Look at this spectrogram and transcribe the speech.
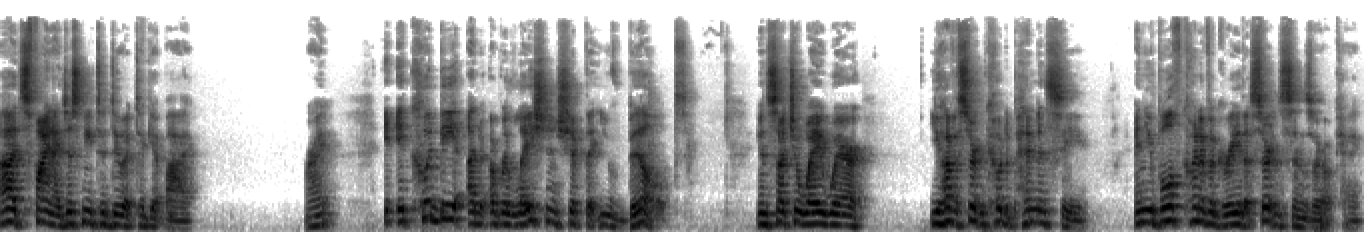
Ah, it's fine. I just need to do it to get by. right? It, it could be a, a relationship that you've built in such a way where you have a certain codependency and you both kind of agree that certain sins are okay.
